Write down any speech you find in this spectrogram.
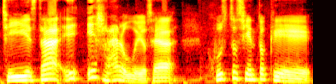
Sí, está, es, es raro, güey. O sea, justo siento que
